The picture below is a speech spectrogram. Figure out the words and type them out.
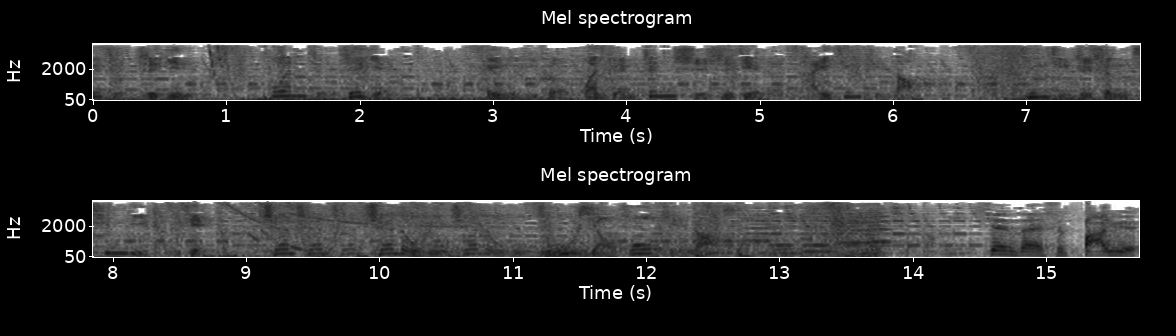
者之音，观者之眼，给你一个还原真实世界的财经频道。经济之声倾力呈现，channel channel 五 channel 五吴晓波频道。现在是八月，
